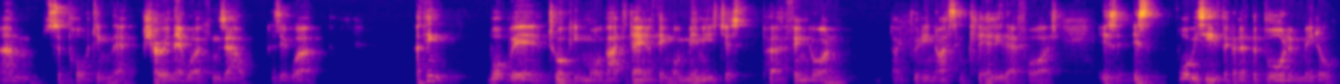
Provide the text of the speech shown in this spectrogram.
um, supporting their, showing their workings out, as it were. I think what we're talking more about today, and I think what Mimmi's just put her finger on, like really nice and clearly there for us, is is what we see the kind of the broader middle,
